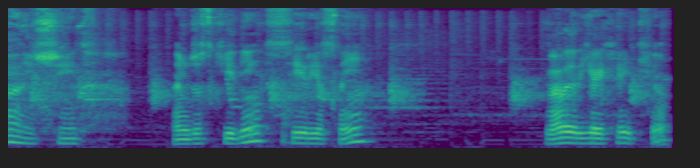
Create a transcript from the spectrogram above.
Holy shit. I'm just kidding? Seriously? Valerie, I hate you.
